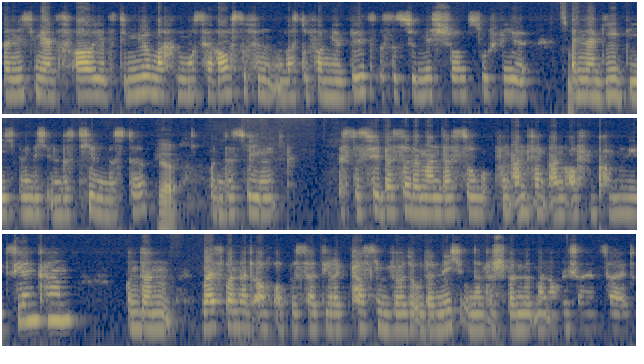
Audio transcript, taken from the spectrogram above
wenn ich mir als Frau jetzt die Mühe machen muss, herauszufinden, was du von mir willst, ist es für mich schon zu viel zu Energie, die ich in dich investieren müsste. Ja. Und deswegen ist es viel besser, wenn man das so von Anfang an offen kommunizieren kann und dann weiß man halt auch, ob es halt direkt passen würde oder nicht und dann verschwendet man auch nicht seine Zeit.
